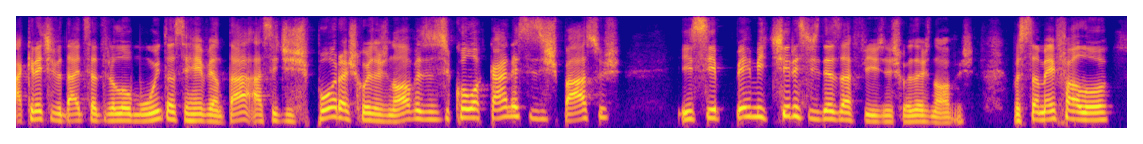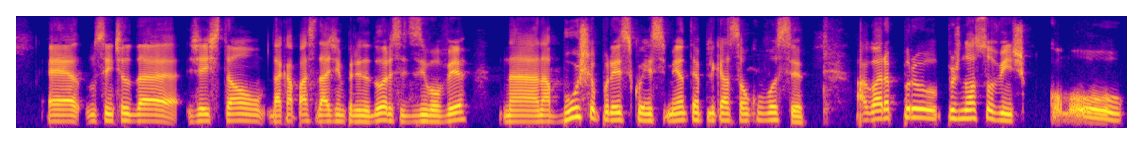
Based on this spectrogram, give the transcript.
a criatividade se atrelou muito a se reinventar, a se dispor às coisas novas e se colocar nesses espaços e se permitir esses desafios das coisas novas. Você também falou é, no sentido da gestão da capacidade empreendedora, se desenvolver na, na busca por esse conhecimento e aplicação com você. Agora, para os nossos ouvintes, como,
